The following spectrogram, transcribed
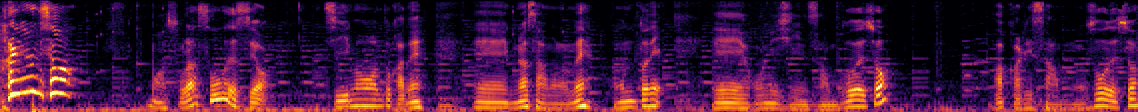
借りるんでしょう。まあ、そりゃそうですよ。チームワンとかね、えー、皆様のね、本当に、えー、おにしんさんもそうでしょあかりさんもそうでしょ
